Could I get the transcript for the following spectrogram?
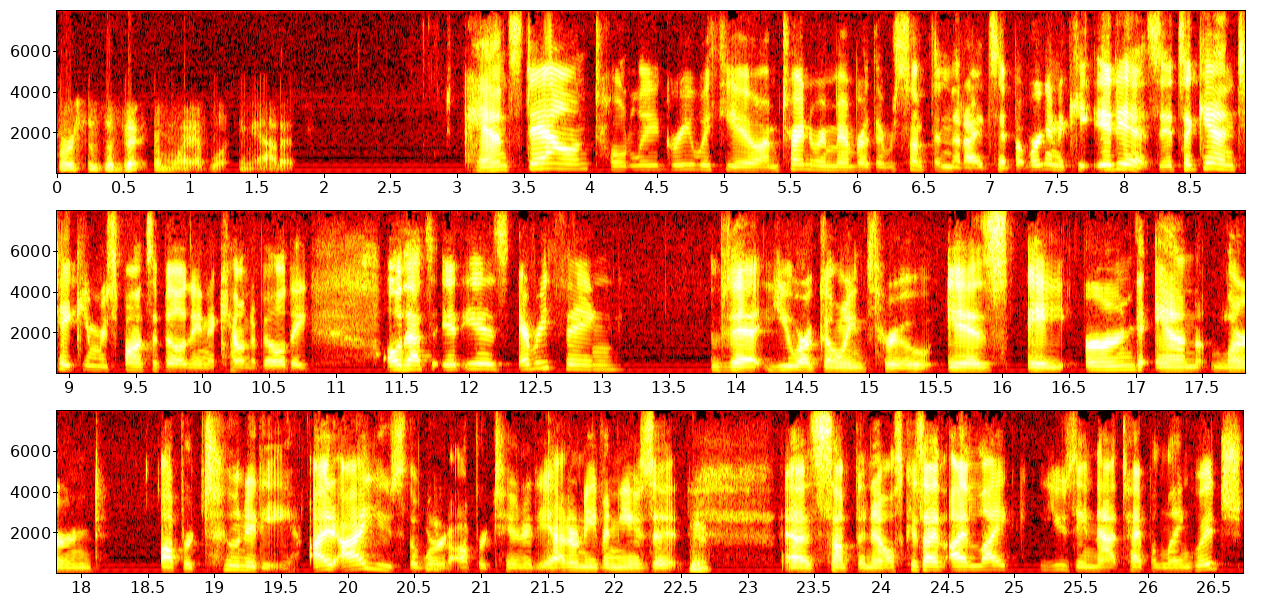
versus a victim way of looking at it. Hands down, totally agree with you. I'm trying to remember there was something that I'd said, but we're going to keep it is. It's again taking responsibility and accountability. Oh, that's it is everything that you are going through is a earned and learned opportunity. I, I use the word opportunity. I don't even use it Yeah. As something else because I, I like using that type of language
